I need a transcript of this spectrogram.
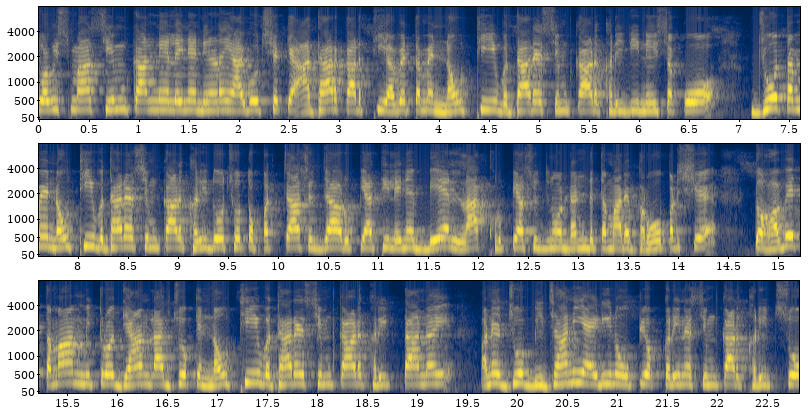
ચોવીસમાં સિમ કાર્ડને લઈને નિર્ણય આવ્યો છે કે આધાર કાર્ડથી હવે તમે નવથી વધારે સિમ કાર્ડ ખરીદી નહીં શકો. જો તમે નવથી વધારે સિમ કાર્ડ ખરીદો છો તો પચાસ હજાર રૂપિયાથી લઈને બે લાખ રૂપિયા સુધીનો દંડ તમારે ભરવો પડશે. તો હવે તમામ મિત્રો ધ્યાન રાખજો કે નવથી વધારે સિમ કાર્ડ ખરીદતા નહીં. અને જો બીજાની આઈડીનો ઉપયોગ કરીને સિમ કાર્ડ ખરીદશો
